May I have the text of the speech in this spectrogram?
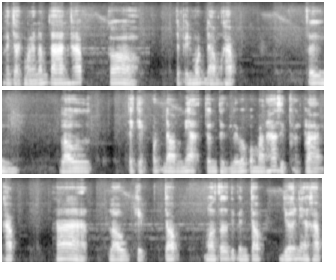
หลังจากหมาน้ำตาลครับ ก็จะเป็นมดดำครับ ซึ่งเราจะเก็บมดดำเนี่ยจนถึงเลเวลประมาณ 50 กลางๆครับ ถ้าเราเก็บจ็อบมอนสเตอร์ที่เป็นจ็อบเยอะเนี่ยครับ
